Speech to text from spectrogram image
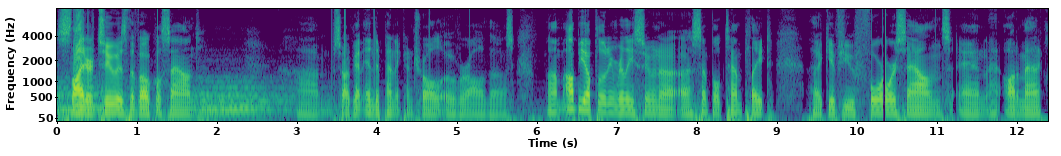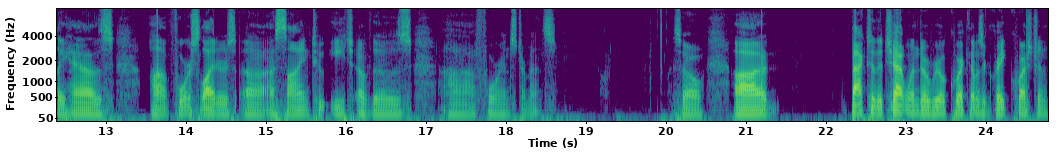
Slider 2 is the vocal sound. Um, so I've got independent control over all of those. Um, I'll be uploading really soon a, a, simple template that gives you four sounds and automatically has uh, four sliders uh, assigned to each of those uh, four instruments. So uh, back to the chat window real quick. That was a great question.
